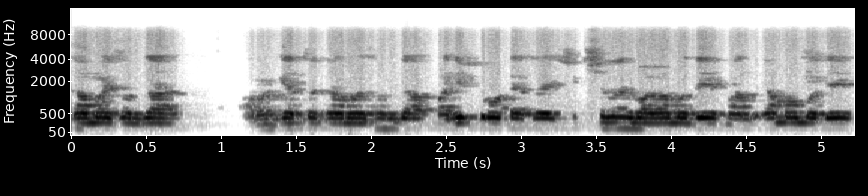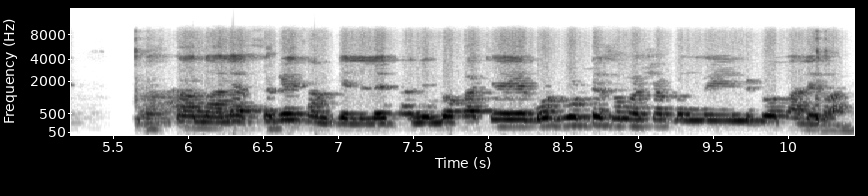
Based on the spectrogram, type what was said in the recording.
काम आहे समजा आरोग्याचं काम आहे समजा पाणी पुरवठ्याचं आहे शिक्षण विभागामध्ये बांधकामामध्ये रस्ता नाल्यात सगळे काम केलेले आहेत आणि लोकांचे मोठमोठे समस्या पण मी मिटवत आलेलो आहे.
